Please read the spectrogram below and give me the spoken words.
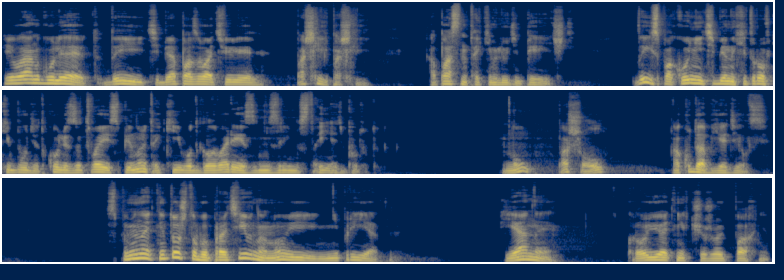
«Иван гуляют, да и тебя позвать велели. Пошли, пошли. Опасно таким людям перечить». Да и спокойнее тебе на хитровке будет, коли за твоей спиной такие вот головорезы незримо стоять будут. Ну, пошел. А куда б я делся? Вспоминать не то чтобы противно, но и неприятно. Пьяные, кровью от них чужой пахнет.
